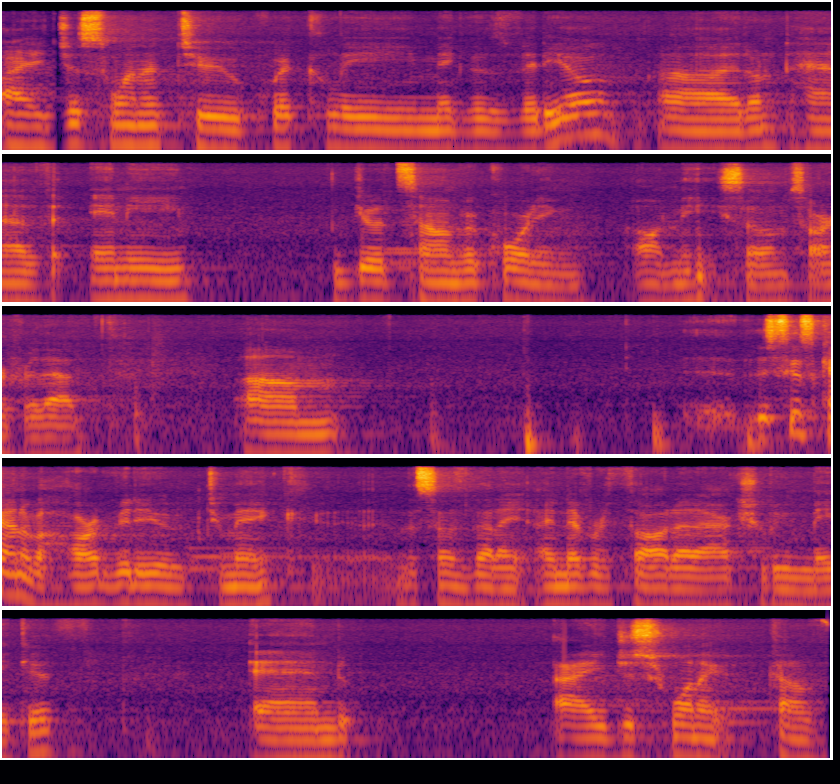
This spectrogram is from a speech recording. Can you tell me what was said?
I just wanted to quickly make this video. Uh, I don't have any good sound recording on me, so I'm sorry for that. Um, this is kind of a hard video to make, in the sense that I, I never thought I'd actually make it. And I just want to kind of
